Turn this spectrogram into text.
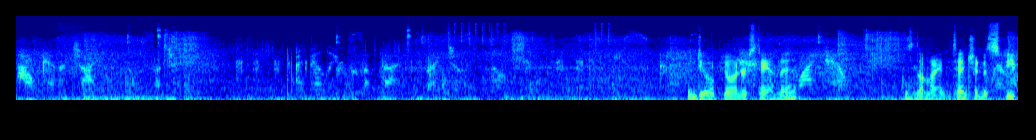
how can a child know such a thing? I tell him sometimes I just know. He's I do hope you understand that. It's not my intention to speak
